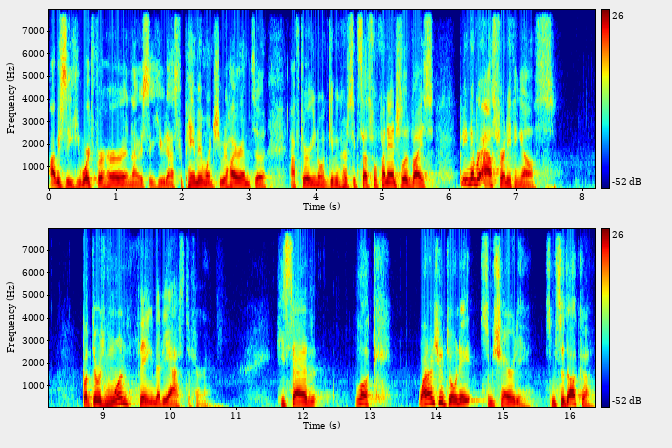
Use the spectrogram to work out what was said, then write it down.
Obviously, he worked for her, and obviously, he would ask for payment when she would hire him to, after you know, giving her successful financial advice. But he never asked for anything else. But there was one thing that he asked of her. He said, "Look, why don't you donate some charity, some tzedakah?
